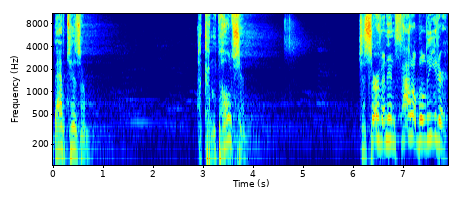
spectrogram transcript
baptism, a compulsion to serve an infallible leader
